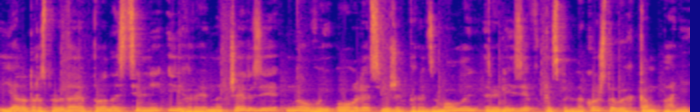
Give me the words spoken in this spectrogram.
Я тут розповідаю про настільні ігри на черзі, новий огляд свіжих передзамовлень, релізів та спільнокоштових кампаній.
